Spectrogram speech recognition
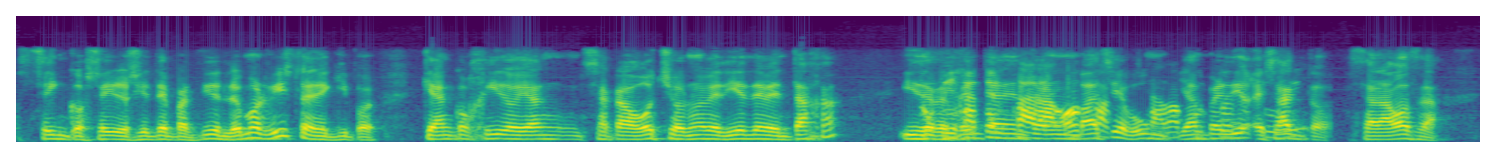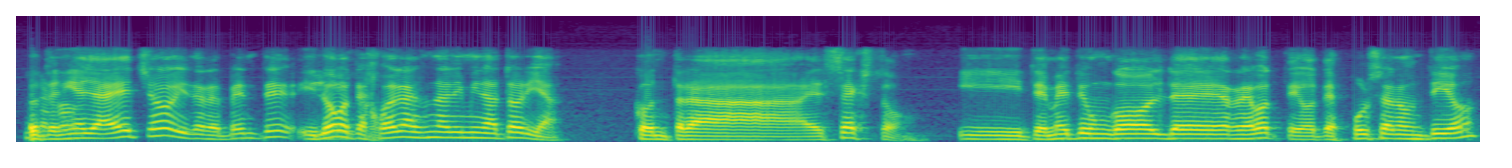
5, 6 o 7 partidos, lo hemos visto en equipos que han cogido y han sacado 8, 9, 10 de ventaja y de repente han en entrado en un bache, boom, ya han perdido, exacto, Zaragoza. Lo Perdón. tenía ya hecho y de repente, y luego te juegas una eliminatoria contra el sexto y te mete un gol de rebote o te expulsan a un tío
